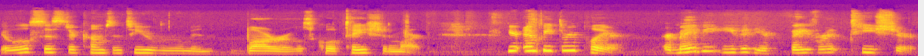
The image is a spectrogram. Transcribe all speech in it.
Your little sister comes into your room and borrows, quotation mark, your MP3 player, or maybe even your favorite t shirt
